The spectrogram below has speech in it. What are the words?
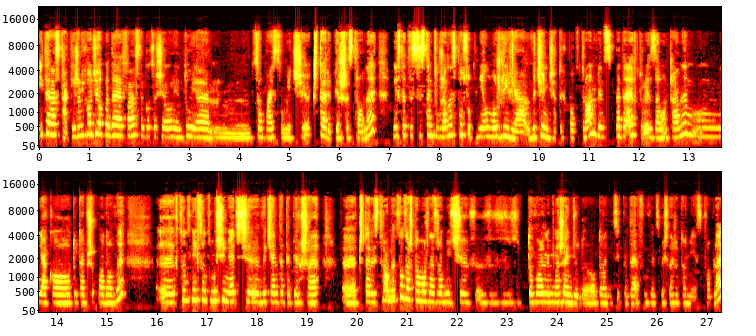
I teraz tak, jeżeli chodzi o PDF-a, z tego co się orientuję, mm, chcą Państwo mieć cztery pierwsze strony. Niestety system tu w żaden sposób nie umożliwia wycięcia tych podstron, więc PDF, który jest załączany jako tutaj przykładowy, E, chcąc nie chcąc musi mieć e, wycięte te pierwsze e, cztery strony, co zresztą można zrobić w, w dowolnym narzędziu do, do edycji PDF-u, więc myślę, że to nie jest problem.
